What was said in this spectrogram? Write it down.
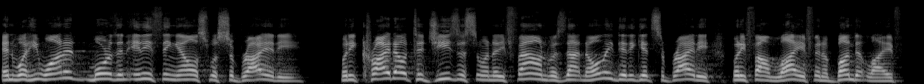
And what he wanted more than anything else was sobriety. But he cried out to Jesus, and what he found was not only did he get sobriety, but he found life, an abundant life,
